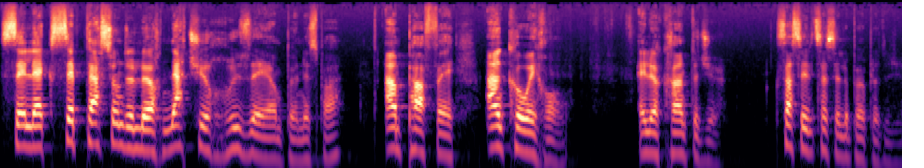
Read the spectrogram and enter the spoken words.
c'est l'acceptation de leur nature rusée un peu, n'est-ce pas? Imparfait, incohérent, et leur crainte de Dieu. Ça, c'est, le peuple de Dieu.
